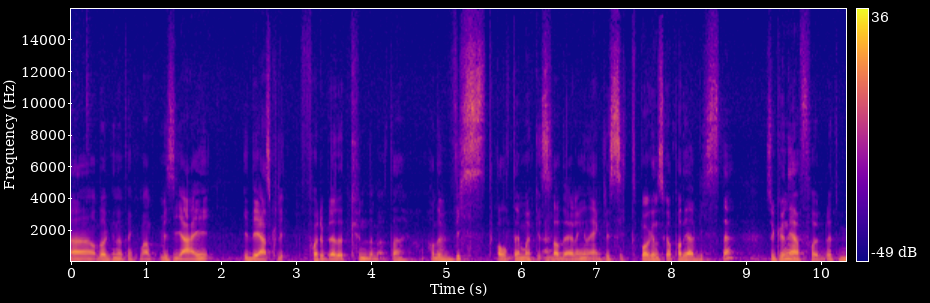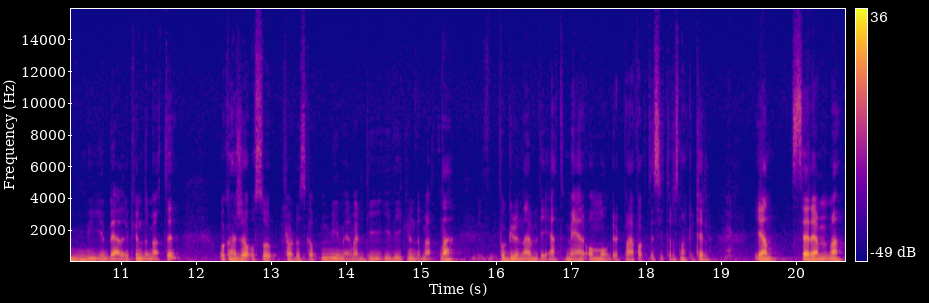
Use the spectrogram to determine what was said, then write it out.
Eh, og da kunne jeg tenke meg at Hvis jeg i det jeg skulle forberede et kundemøte, hadde visst alt det markedsavdelingen egentlig sitter på av kunnskap, hadde jeg visst det, så kunne jeg forberedt mye bedre kundemøter. Og kanskje også klart å skape mye mer verdi i de kundemøtene. Pga. jeg vet mer om målgruppa jeg faktisk sitter og snakker til. Ja. Igjen, CRM-et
